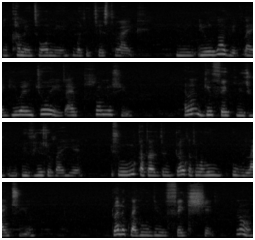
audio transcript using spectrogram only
and come and tell me what it tastes like. You you love it. Like you enjoy it. I promise you. I don't give fake reviews over here. If you look at us, do I look at someone who, who will lie to you? Do I look like who will give you fake shit? No,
